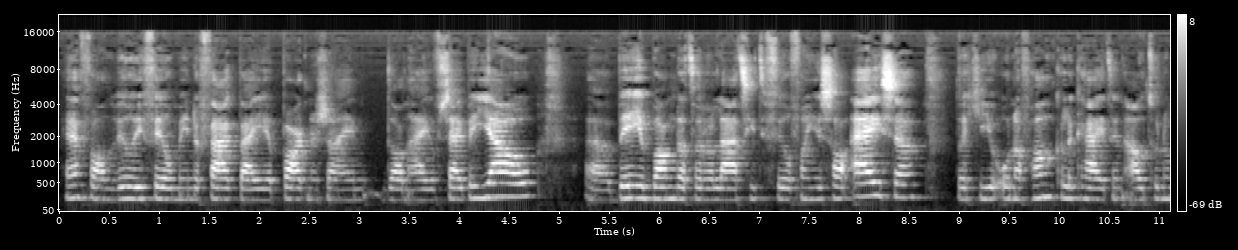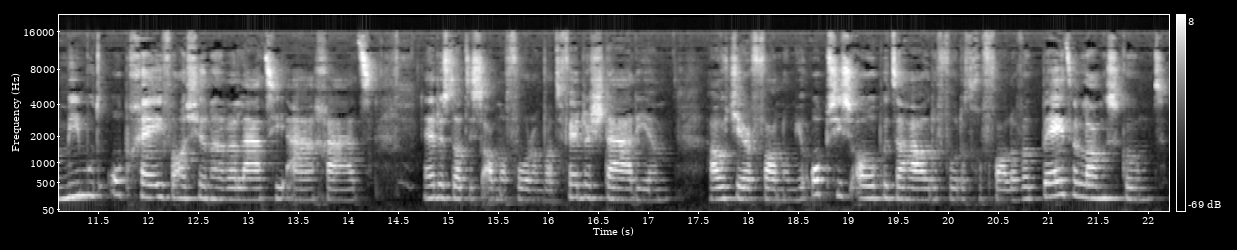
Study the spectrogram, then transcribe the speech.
hè, van wil je veel minder vaak bij je partner zijn dan hij of zij bij jou? Uh, ben je bang dat de relatie te veel van je zal eisen? Dat je je onafhankelijkheid en autonomie moet opgeven als je een relatie aangaat? dus dat is allemaal voor een wat verder stadium. Houd je ervan om je opties open te houden voor het geval er wat beter langskomt.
